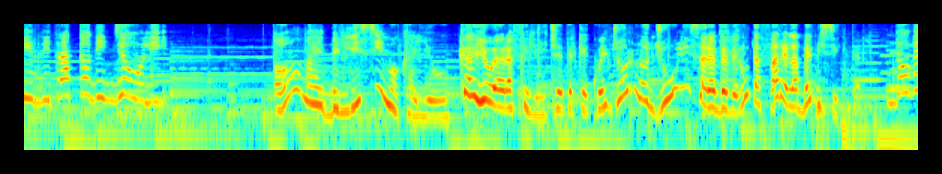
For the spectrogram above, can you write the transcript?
Fatto il ritratto di Julie. Oh, ma è bellissimo, Caillou. Caillou era felice perché quel giorno Julie sarebbe venuta a fare la babysitter. Dove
